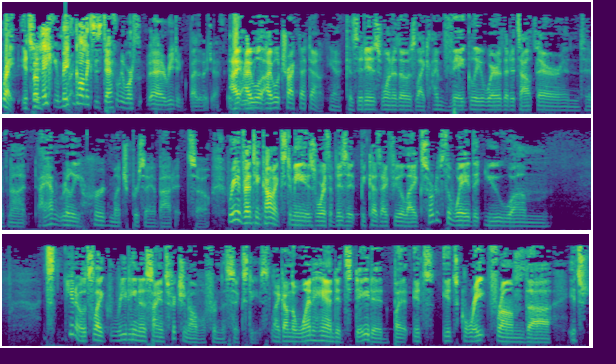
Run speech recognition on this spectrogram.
Right. It's But making making right. comics is definitely worth uh, reading. By the way, Jeff. I, I will. good. I will track that down. Yeah, because it is one of those like I'm vaguely aware that it's out there and have not. I haven't really heard much per se about it. So reinventing comics to me is worth a visit because I feel like sort of the way that you. Um, it's you know it's like reading a science fiction novel from the 60s like on the one hand it's dated but it's it's great from the it's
